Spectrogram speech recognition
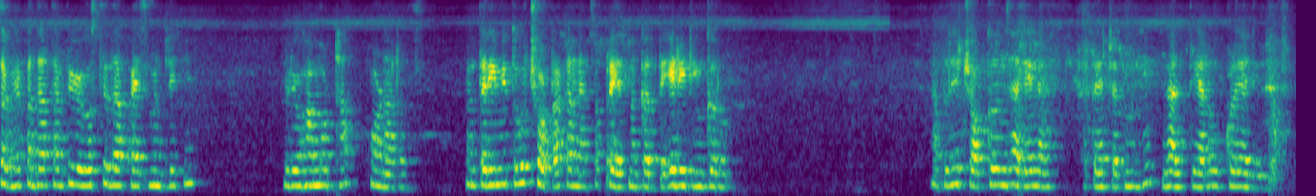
सगळे पदार्थ अगदी व्यवस्थित दाखवायचं म्हटले की व्हिडिओ हा मोठा होणारच. पण तरी मी तो छोटा करण्याचा प्रयत्न करते एडिटिंग करून. आपलं हे चॉप करून झालेलं आहे. आता याच्यात मी हे घालते याला उकळी आलेली आहे.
